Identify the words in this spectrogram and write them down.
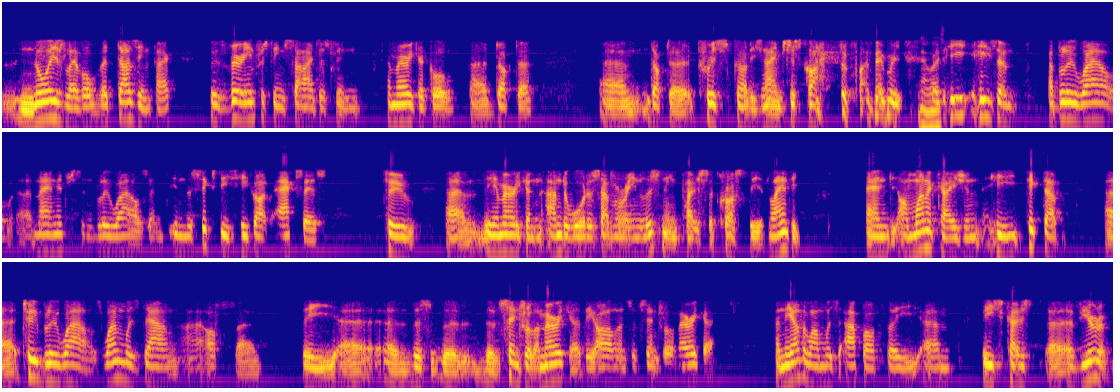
noise level that does impact. There's a very interesting scientist in America called uh, Dr. Um, Dr. Chris, God, his name's just gone out of my memory. No but he, he's a a blue whale, uh, man interested in blue whales, and in the 60s he got access to um, the American underwater submarine listening posts across the Atlantic. And on one occasion, he picked up uh, two blue whales. One was down uh, off uh, the, uh, uh, the, the, the Central America, the islands of Central America, and the other one was up off the um, east coast uh, of Europe,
